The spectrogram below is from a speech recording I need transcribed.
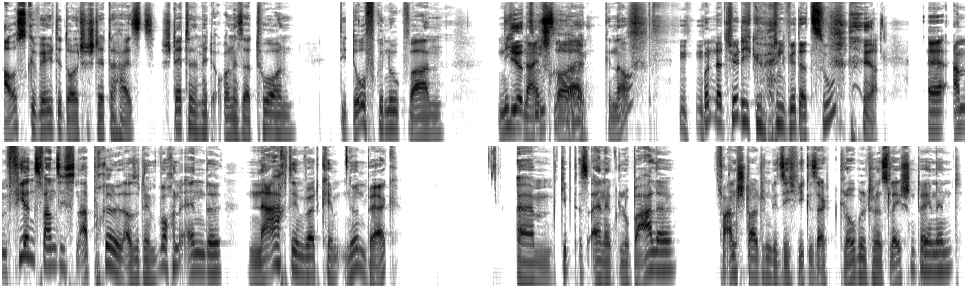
ausgewählte deutsche Städte heißt Städte mit Organisatoren, die doof genug waren, nicht Hier zu Nein zu schreien. sagen. Genau. Und natürlich gehören wir dazu. Ja. Äh, am 24. April, also dem Wochenende nach dem WordCamp Nürnberg, ähm, gibt es eine globale Veranstaltung, die sich, wie gesagt, Global Translation Day nennt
